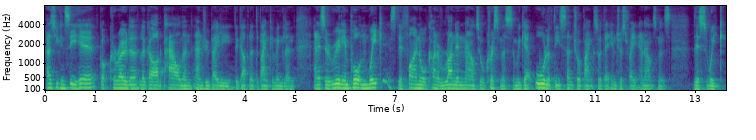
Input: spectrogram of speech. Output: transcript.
as you can see here, I've got Kuroda, Lagarde, Powell, and Andrew Bailey, the governor of the Bank of England. And it's a really important week. It's the final kind of run in now till Christmas, and we get all of these central banks with their interest rate announcements this week.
